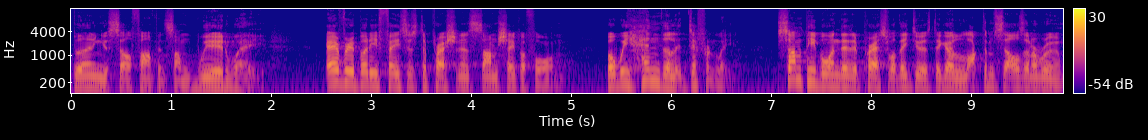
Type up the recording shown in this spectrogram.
burning yourself up in some weird way. Everybody faces depression in some shape or form, but we handle it differently. Some people, when they're depressed, what they do is they go lock themselves in a room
